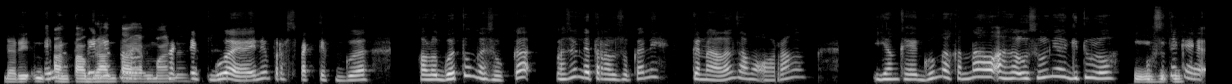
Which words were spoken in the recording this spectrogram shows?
dari Ini, anta ini beranta yang mana? perspektif gue ya. Ini perspektif gue. Kalau gue tuh nggak suka, maksudnya nggak terlalu suka nih kenalan sama orang yang kayak gue nggak kenal asal usulnya gitu loh. Maksudnya kayak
